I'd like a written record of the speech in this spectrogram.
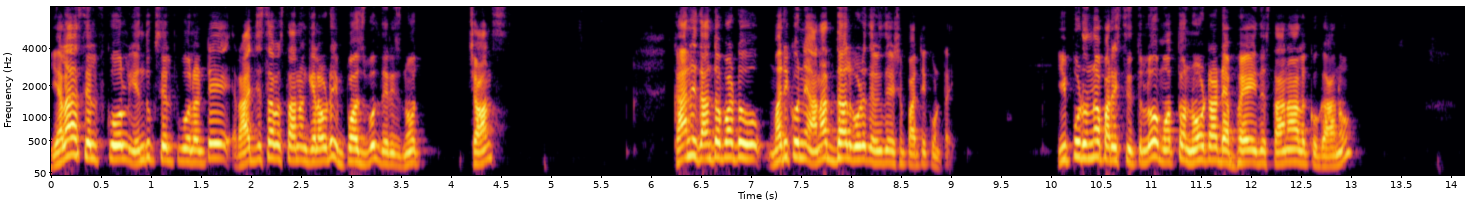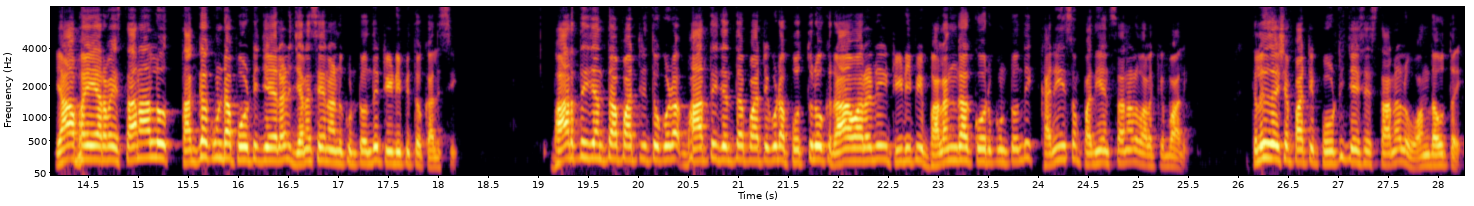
ఎలా సెల్ఫ్ గోల్ ఎందుకు సెల్ఫ్ గోల్ అంటే రాజ్యసభ స్థానం గెలవడం impossible there is no chance కానీ దాంతోపాటు మరికొన్ని అనర్థాలు కూడా తెలుగుదేశం పార్టీకి ఉంటాయి. ఇప్పుడున్న పరిస్థితుల్లో మొత్తం నూట డెబ్బై ఐదు స్థానాలకు గాను యాభై అరవై స్థానాలు తగ్గకుండా పోటీ చేయాలని జనసేన అనుకుంటోంది టీడీపీతో కలిసి. భారతీయ జనతా పార్టీతో కూడా భారతీయ జనతా పార్టీ కూడా పొత్తులోకి రావాలని టీడీపీ బలంగా కోరుకుంటుంది. కనీసం పదిహేను స్థానాలు వాళ్ళకి ఇవ్వాలి. తెలుగుదేశం పార్టీ పోటీ చేసే స్థానాలు వంద అవుతాయి.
